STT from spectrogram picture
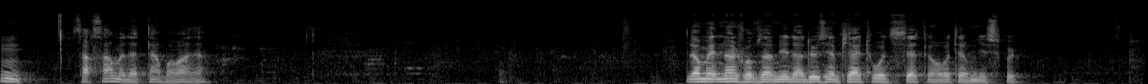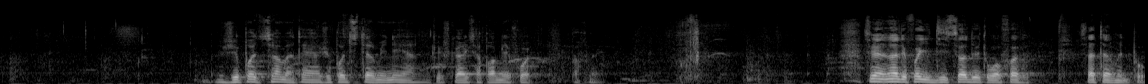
Hmm. Ça ressemble à notre temps pas mal, hein? Là, maintenant, je vais vous emmener dans 2 Pierre 3, 17, puis on va terminer ce peu. J'ai pas dit ça matin, hein. j'ai pas dû terminer, hein, je suis correct, la première fois. Parfait. Tu sais, des fois, il dit ça deux, trois fois, ça termine pas.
